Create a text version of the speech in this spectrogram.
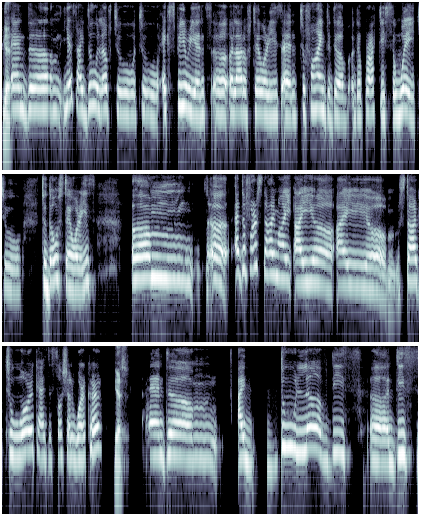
Yes. and um, yes i do love to to experience uh, a lot of theories and to find the the practice way to to those theories um uh, at the first time i i uh, i um, start to work as a social worker yes and um, I do love this uh, this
